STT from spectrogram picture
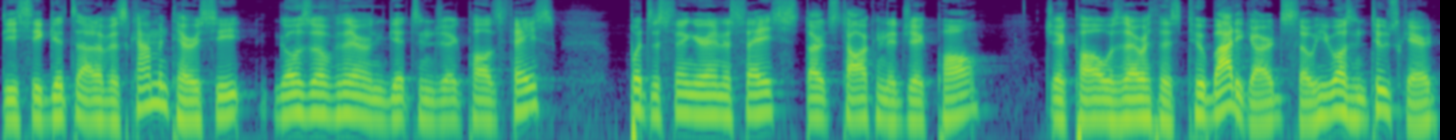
DC gets out of his commentary seat, goes over there and gets in Jake Paul's face, puts his finger in his face, starts talking to Jake Paul. Jake Paul was there with his two bodyguards, so he wasn't too scared.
